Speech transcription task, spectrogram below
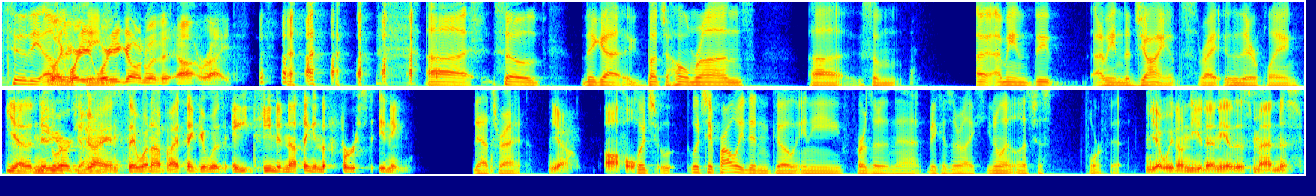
to the It's other like where team. you where you going with it? Uh, right. uh, so they got a bunch of home runs. Uh, some, I, I mean the, I mean the Giants, right? Who they were playing? Yeah, the New, York, Giants. They went up. I think it was eighteen to nothing in the first inning. That's right. Yeah, awful. Which which they probably didn't go any further than that because they're like, you know what, let's just forfeit. yeah, we don't need any of this madness.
